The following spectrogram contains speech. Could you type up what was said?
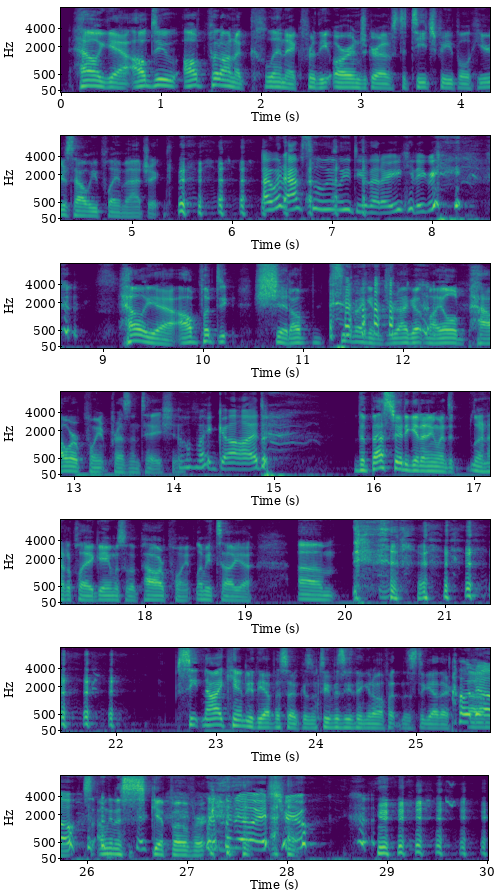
Hell yeah, I'll do. I'll put on a clinic for the Orange Groves to teach people. Here's how we play Magic. I would absolutely do that. Are you kidding me? Hell yeah, I'll put to, shit. I'll see if I can drag up my old PowerPoint presentation. oh my god. the best way to get anyone to learn how to play a game is with a PowerPoint. Let me tell you. Um, see, now I can't do the episode because I'm too busy thinking about putting this together. Oh, no. Um, so I'm going to skip over. no, it's true.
